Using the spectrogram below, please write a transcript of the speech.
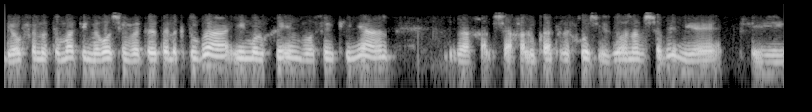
באופן אוטומטי מראש היא מוותרת על הכתובה, אם הולכים ועושים קניין, שהחלוקת רכוש ואיזון המשאבים יהיה לפי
